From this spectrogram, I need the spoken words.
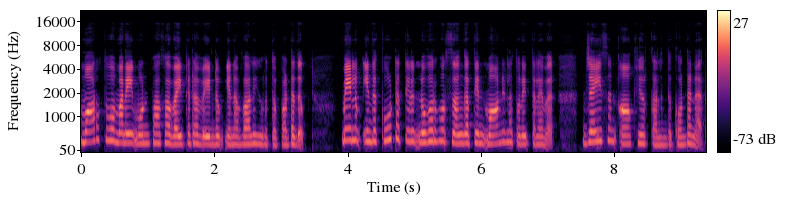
மருத்துவமனை முன்பாக வைத்திட வேண்டும் என வலியுறுத்தப்பட்டது. மேலும் இந்த கூட்டத்தில் நுகர்வோர் சங்கத்தின் மாநில துணைத் தலைவர் ஜெய்சன் ஆகியோர் கலந்து கொண்டனர்.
